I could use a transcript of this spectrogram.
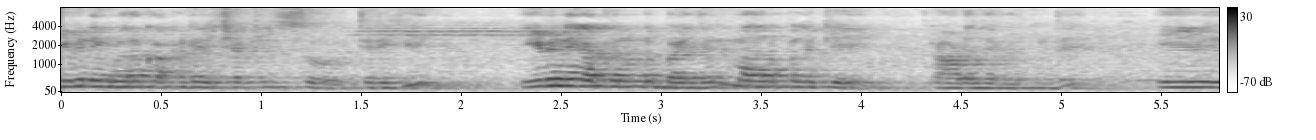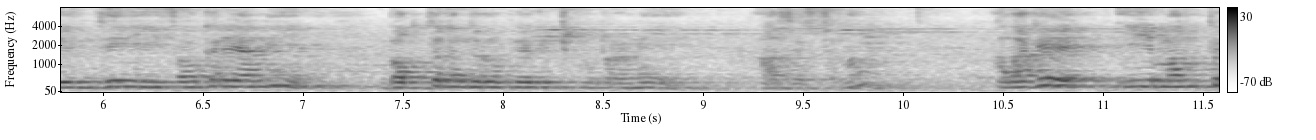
ఈవినింగ్ వరకు అక్కడే షటిల్స్ తిరిగి ఈవినింగ్ అక్కడ నుండి బయలుదేరి మదనపల్లికి రావడం జరుగుతుంది. ఈ దీ ఈ సౌకర్యాన్ని భక్తులందరూ ఉపయోగించుకుంటారని ఆశిస్తున్నాం. అలాగే ఈ మంత్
